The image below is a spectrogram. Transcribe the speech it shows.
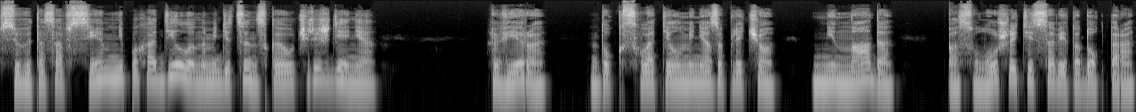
все это совсем не походило на медицинское учреждение. «Вера», — док схватил меня за плечо, — «не надо. Послушайтесь совета доктора.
